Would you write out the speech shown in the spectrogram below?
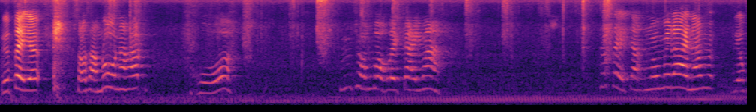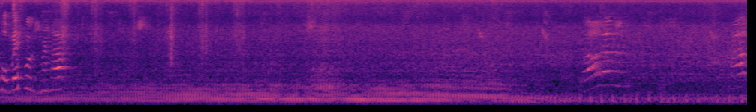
เดี๋ยวเตะเยอะสองสามลูกนะครับ โอ้โหผู้ชมบอกเลยไกลมาก ถ้าเตะจากนู้นไม่ได้นะ เดี๋ยวผมไปฝึกนะครับ รอแป๊บนึงครับ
